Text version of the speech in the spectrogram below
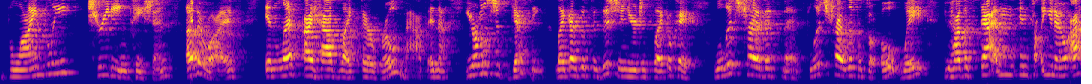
blindly treating patients. Otherwise, unless I have like their roadmap. And uh, you're almost just guessing. Like as a physician, you're just like, okay, well, let's try this meds. Let's try Lipitor. Oh, wait, you have a statin in, you know, I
